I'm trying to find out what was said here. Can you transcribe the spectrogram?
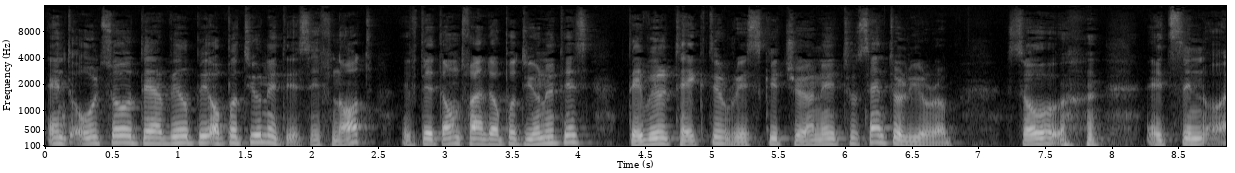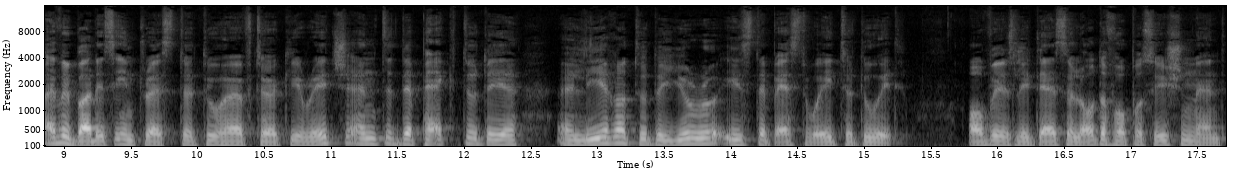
and also there will be opportunities. If not, if they don't find opportunities, they will take the risky journey to Central Europe. So it's in everybody's interest to have Turkey rich, and the peg to the uh, lira to the euro is the best way to do it. Obviously, there's a lot of opposition, and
